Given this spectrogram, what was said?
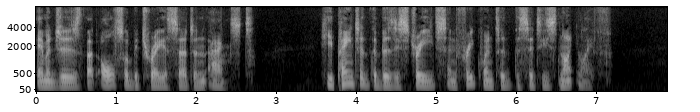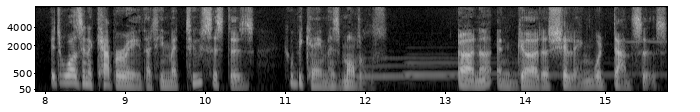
images that also betray a certain angst. He painted the busy streets and frequented the city's nightlife. It was in a cabaret that he met two sisters who became his models. Erna and Gerda Schilling were dancers,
